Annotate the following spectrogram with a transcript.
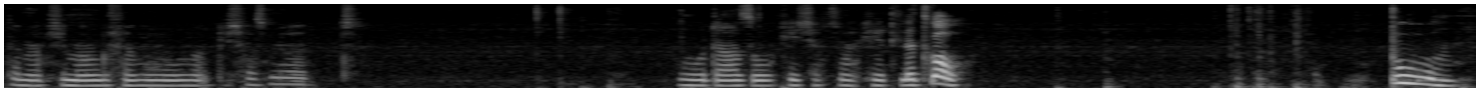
Dann markieren wir ungefähr, wo geschossen wird. Wo da so. Okay, ich hab's markiert. Let's go! Boom!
